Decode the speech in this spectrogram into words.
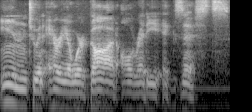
into an area where God already exists.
